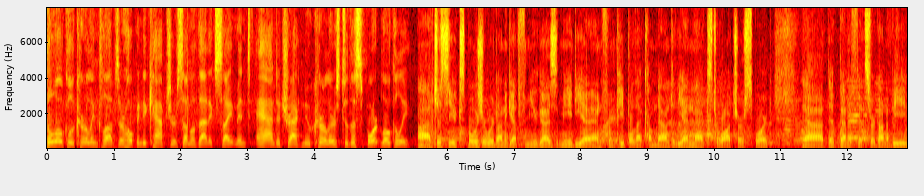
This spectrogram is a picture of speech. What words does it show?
The local curling clubs are hoping to capture some of that excitement and attract new curlers to the sport locally. Uh, just the exposure we're going to get from you guys, the media, and from people that come down to the ENMAX to watch our sport. Uh, the benefits are going to be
